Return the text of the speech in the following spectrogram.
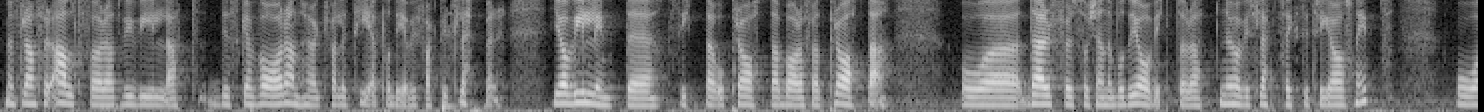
Men framför allt för att vi vill att det ska vara en hög kvalitet på det vi faktiskt släpper. Jag vill inte sitta och prata bara för att prata. Och därför så känner både jag och Viktor att nu har vi släppt 63 avsnitt. Och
